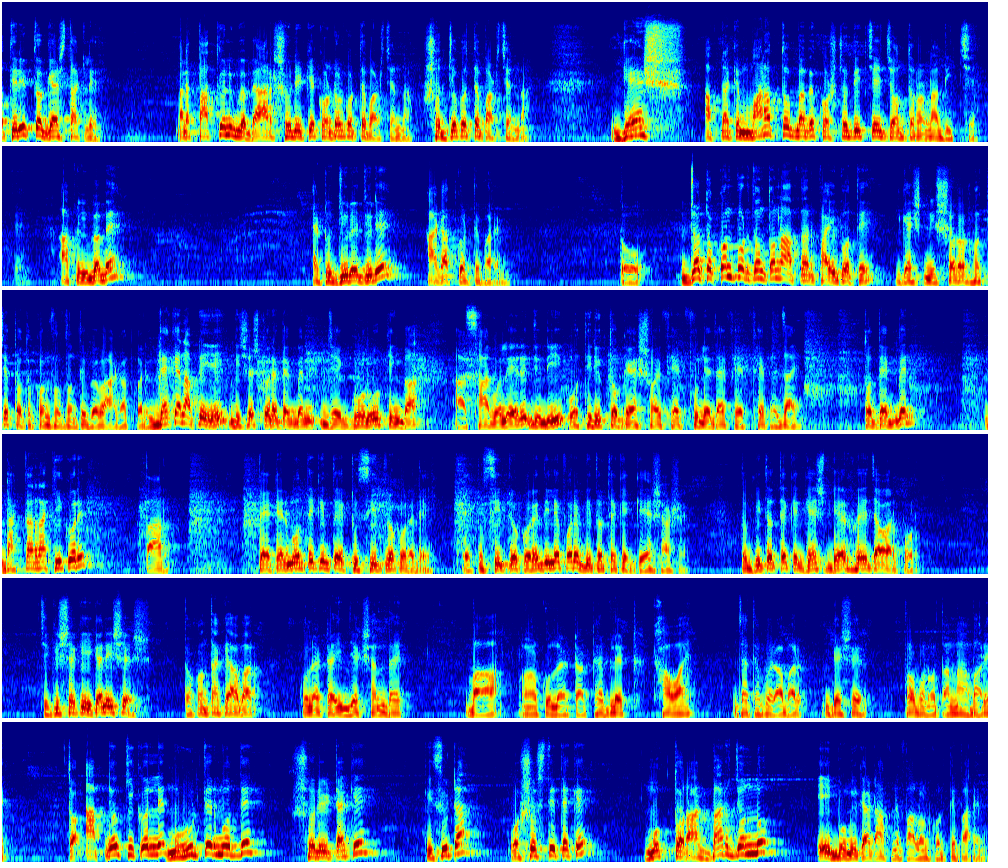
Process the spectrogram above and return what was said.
অতিরিক্ত গ্যাস থাকলে মানে তাৎক্ষণিকভাবে আর শরীরকে কন্ট্রোল করতে পারছেন না, সহ্য করতে পারছেন না। গ্যাস আপনাকে মারাত্মকভাবে কষ্ট দিচ্ছে, যন্ত্রণা দিচ্ছে। আপনি এইভাবে একটু জুড়ে জুড়ে আঘাত করতে পারেন। তো যতক্ষণ পর্যন্ত না আপনার পাইপতে গ্যাস নিঃসরণ হচ্ছে, ততক্ষণ পর্যন্ত এইভাবে আঘাত করেন। দেখেন আপনি, বিশেষ করে দেখবেন যে গরু কিংবা ছাগলের যদি অতিরিক্ত গ্যাস হয়, ফ্যাট ফুলে যায়, ফ্যাট ফেঁপে যায়, তো দেখবেন ডাক্তাররা কি করে? তার পেটের মধ্যে কিন্তু একটু ছিদ্র করে দেয়। একটু ছিদ্র করে দিলে পরে ভিতর থেকে গ্যাস আসে। তো ভিতর থেকে গ্যাস বের হয়ে যাওয়ার পর চিকিৎসা কি এখানেই শেষ? তখন তাকে আবার কোনো একটা ইঞ্জেকশন দেয় বা কোনো একটা ট্যাবলেট খাওয়ায় যাতে করে আবার গ্যাসের প্রবণতা না বাড়ে। তো আপনিও কি করলেন? মুহূর্তের মধ্যে শরীরটাকে কিছুটা অস্বস্তি থেকে মুক্ত রাখবার জন্য এই ভূমিকাটা আপনি পালন করতে পারেন।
